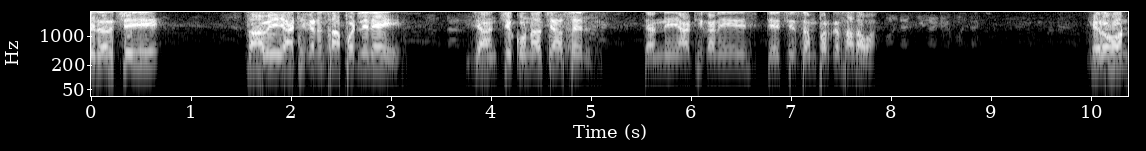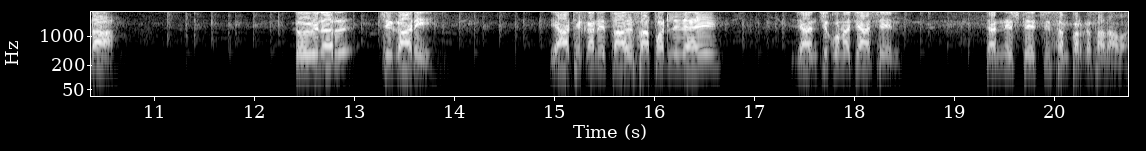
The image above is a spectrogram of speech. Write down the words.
व्हीलरची चावी या ठिकाणी सापडलेली आहे. ज्यांची कोणाची असेल त्यांनी या ठिकाणी त्याशी संपर्क साधावा. हिरो होंडा टू व्हीलरची गाडी या ठिकाणी चावी सापडलेली आहे. ज्यांची कोणाची असेल त्यांनी स्टेजशी संपर्क साधावा.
